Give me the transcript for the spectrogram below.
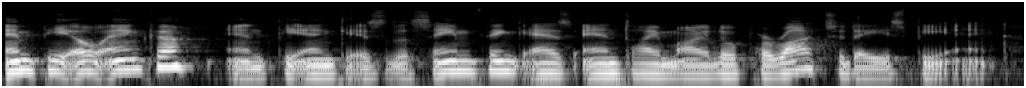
MPO ANCA and P ANCA is the same thing as anti-myeloperoxidase P ANCA.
